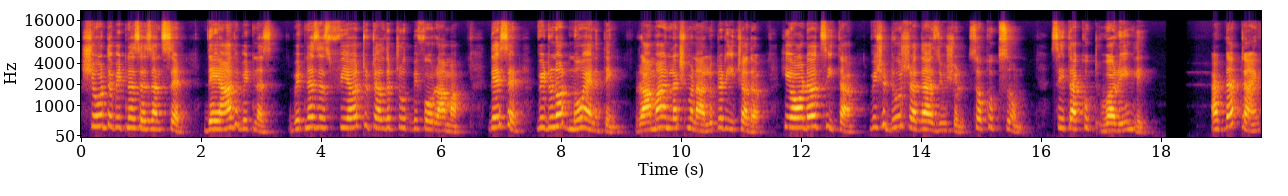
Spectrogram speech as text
showed the witnesses and said, They are the witness. Witnesses feared to tell the truth before Rama. They said, We do not know anything. Rama and Lakshmana looked at each other. He ordered Sita, We should do Shraddha as usual, so cook soon. Sita cooked worryingly. At that time,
